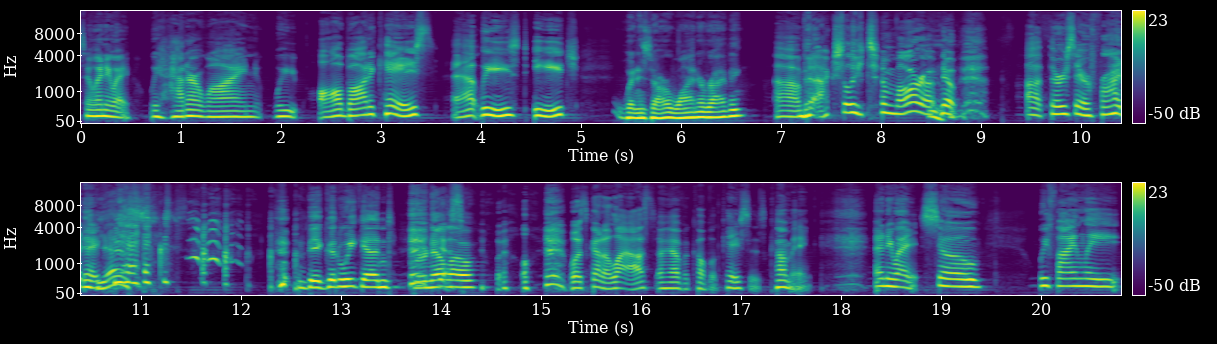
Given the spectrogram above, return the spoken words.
So, anyway, we had our wine. We all bought a case, at least each. When is our wine arriving? Um, actually, tomorrow, no, uh, Thursday or Friday. Yes. It'll be a good weekend, Brunello. well, well, it's got to last. I have a couple of cases coming. Anyway, so we finally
